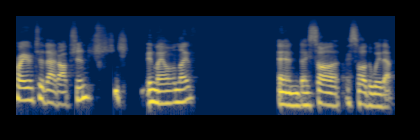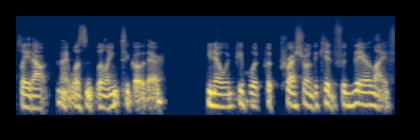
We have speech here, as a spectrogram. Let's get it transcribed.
prior to that option in my own life. And i saw i saw the way that played out and i wasn't willing to go there. You know when people would put pressure on the kid for their life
